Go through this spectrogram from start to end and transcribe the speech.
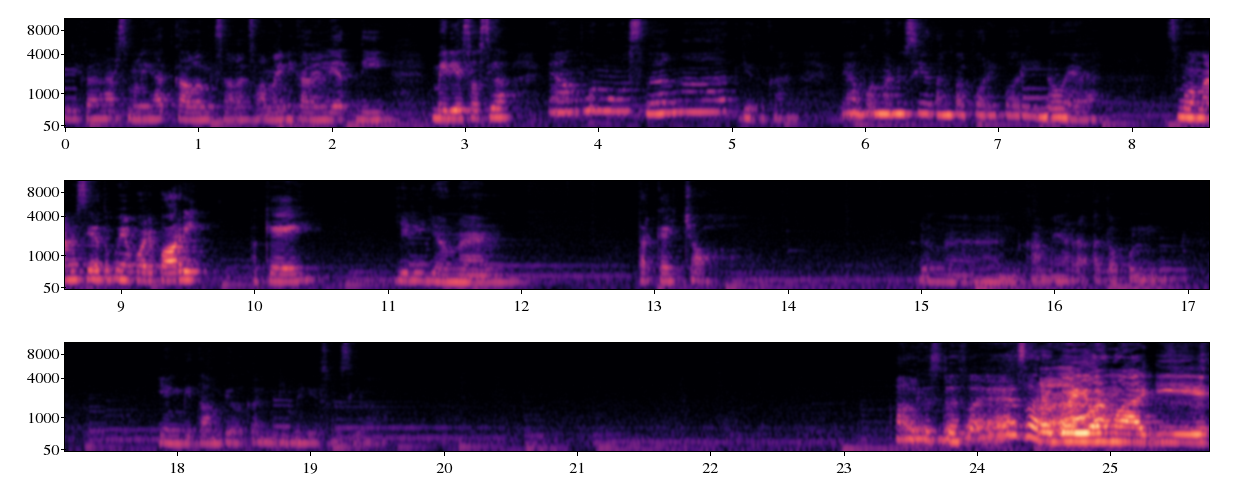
Jadi kalian harus melihat kalau misalkan selama ini kalian lihat di media sosial, ya ampun mulus banget gitu kan. Ya ampun manusia tanpa pori-pori. No ya. Semua manusia tuh punya pori-pori. Oke. Jadi jangan terkecoh dengan kamera ataupun yang ditampilkan di media sosial. Alis selesai, eh, suara gue hilang lagi.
